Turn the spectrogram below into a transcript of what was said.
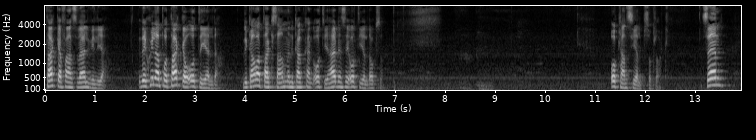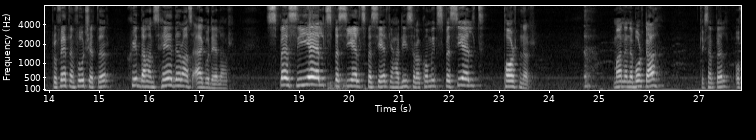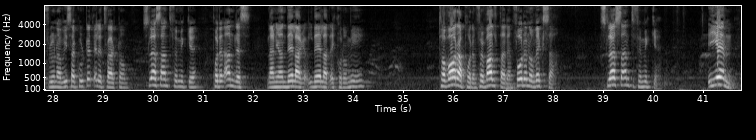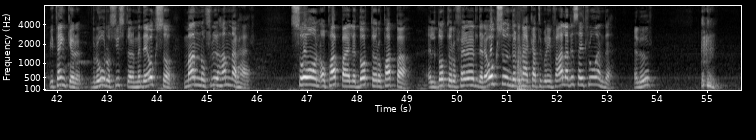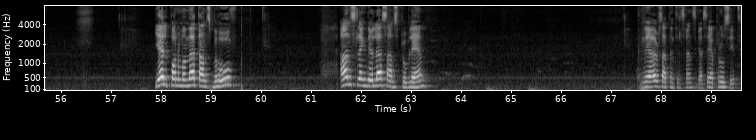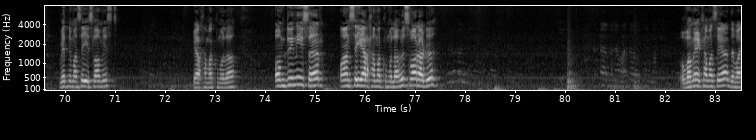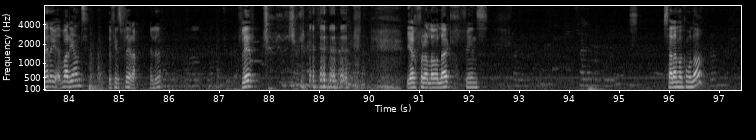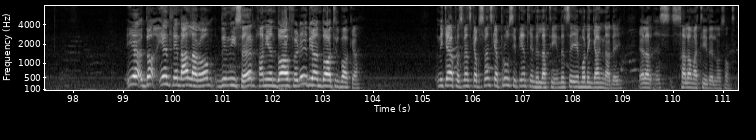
Tacka för hans välvilja. Det är skillnad på att tacka och återgälda. Du kan vara tacksam men du kanske kan inte återgälda. Herren säger återgälda också. Och hans hjälp såklart. Sen, profeten fortsätter. Skydda hans heder och hans ägodelar. Speciellt, speciellt, speciellt, i hadiser har kommit, speciellt partner. Mannen är borta, till exempel, och frun har visat kortet, eller tvärtom. Slösa inte för mycket på den andres, när ni har en delad, delad ekonomi. Ta vara på den, förvalta den, få den att växa. Slösa inte för mycket. Igen, vi tänker bror och syster, men det är också man och fru hamnar här. Son och pappa, eller dotter och pappa, eller dotter och förälder är också under den här kategorin, för alla dessa är troende. Eller hur? Hjälp honom att möta hans behov. Ansträng dig att lösa hans problem. Nu har jag översatt den till svenska, säger prosit. Vet ni hur man säger islamiskt? Yarhamakumullah. Om du nyser och han säger Yarhamakumullah, hur svarar du? Och vad mer kan man säga? Det var en variant. Det finns flera, eller hur? Fler? Yaghfir Allah lak finns... Salamakumullah? Ja, då, egentligen det handlar om, du nyser, han gör en dag för dig, du gör en dag tillbaka. Ni kan göra på svenska, på svenska prosit egentligen det latin, det säger må den gagna dig. Eller salamatid eller något sånt.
